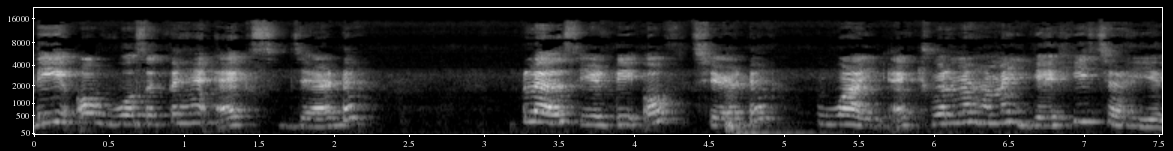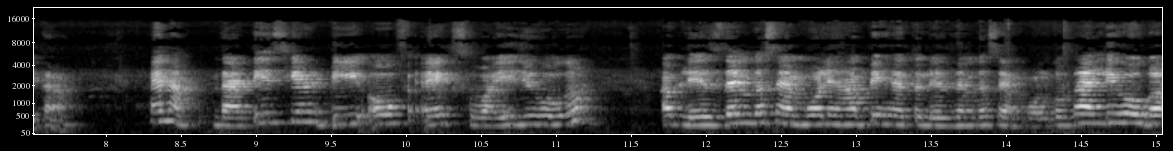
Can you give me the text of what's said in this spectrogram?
डी ऑफ़ बोल सकते हैं एक्स जेड प्लस ये D of Z Y actual में हमें यही चाहिए था, है ना? दैट इज़ ये डी ऑफ़ एक्स वाई जो होगा। अब लेस देन का सैम्बल यहाँ पे है तो लेस देन का सैम्बल का वैल्यू होगा।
